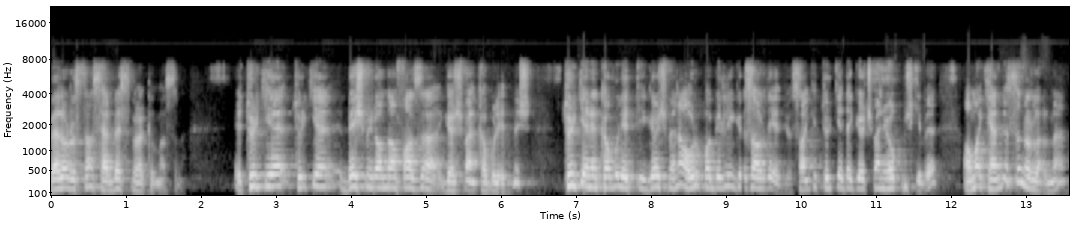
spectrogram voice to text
Belarus'tan serbest bırakılmasını. Türkiye Türkiye 5 milyondan fazla göçmen kabul etmiş. Türkiye'nin kabul ettiği göçmeni Avrupa Birliği göz ardı ediyor. Sanki Türkiye'de göçmen yokmuş gibi. Ama kendi sınırlarına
